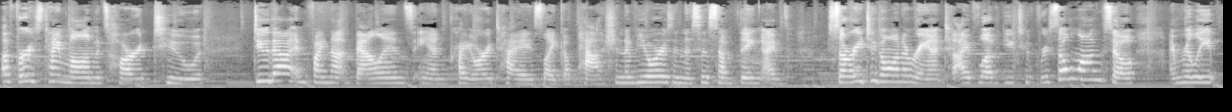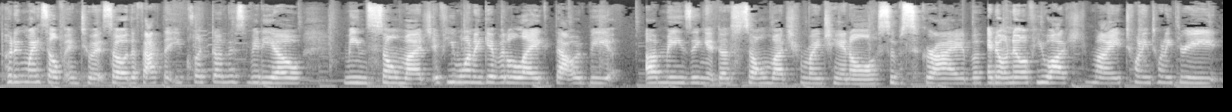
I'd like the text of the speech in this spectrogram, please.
a first time mom, it's hard to do that and find that balance and prioritize like a passion of yours. And this is something I've Sorry to go on a rant. I've loved YouTube for so long, so I'm really putting myself into it. So the fact that you clicked on this video means so much. If you want to give it a like, that would be amazing. It does so much for my channel. Subscribe. I don't know if you watched my 2023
